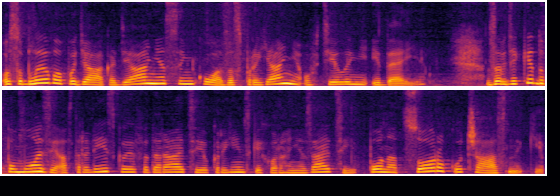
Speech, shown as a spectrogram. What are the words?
Особливо подяка Діані Сенько за сприяння у втіленні ідеї. Завдяки допомозі Австралійської Федерації українських організацій понад 40 учасників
